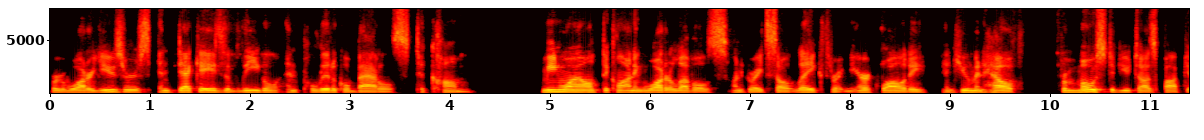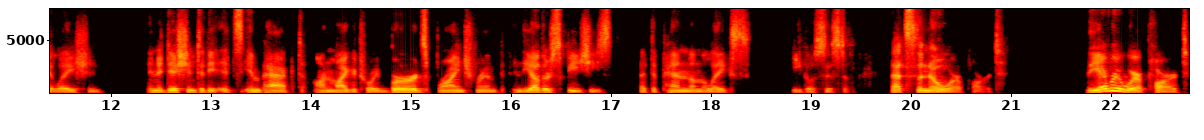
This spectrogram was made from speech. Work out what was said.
for water users and decades of legal and political battles to come. Meanwhile, declining water levels on Great Salt Lake threaten air quality and human health for most of Utah's population, in addition to the, its impact on migratory birds, brine shrimp, and the other species that depend on the lake's ecosystem. That's the nowhere part. The everywhere part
